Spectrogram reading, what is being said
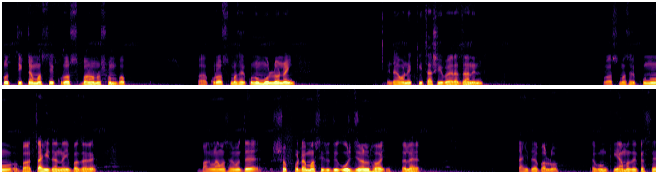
প্রত্যেকটা মাছে ক্রস বানানো সম্ভব। বা ক্রস মাছের কোনো মূল্য নাই। এটা অনেক কি চাষি ভাইরা জানেন। ক্রস মাছের কোনো চাহিদা নেই বাজারে। বাংলা মাছের মধ্যে সবকটা মাছই যদি অরিজিনাল হয়, তাহলে চাহিদা ভালো। এবং কি আমাদের কাছে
